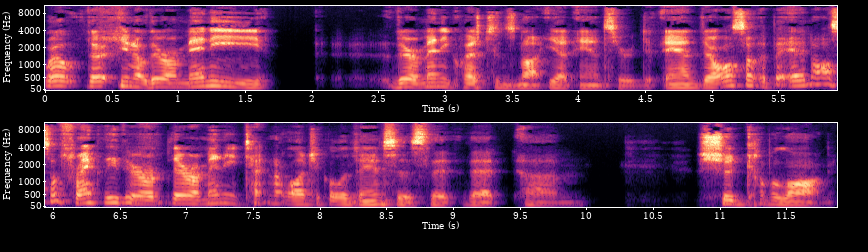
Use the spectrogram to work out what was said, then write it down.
Well, there, you know, there are many there are many questions not yet answered, and there also, and also, frankly, there are there are many technological advances that that um, should come along.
